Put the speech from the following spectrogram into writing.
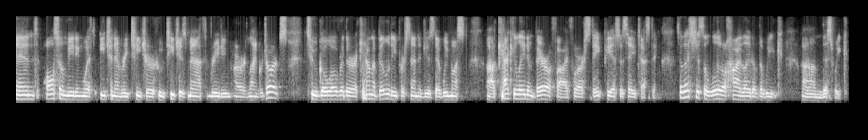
and also meeting with each and every teacher who teaches math, reading, or language arts to go over their accountability percentages that we must uh, calculate and verify for our state PSSA testing. So that's just a little highlight of the week um, this week.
